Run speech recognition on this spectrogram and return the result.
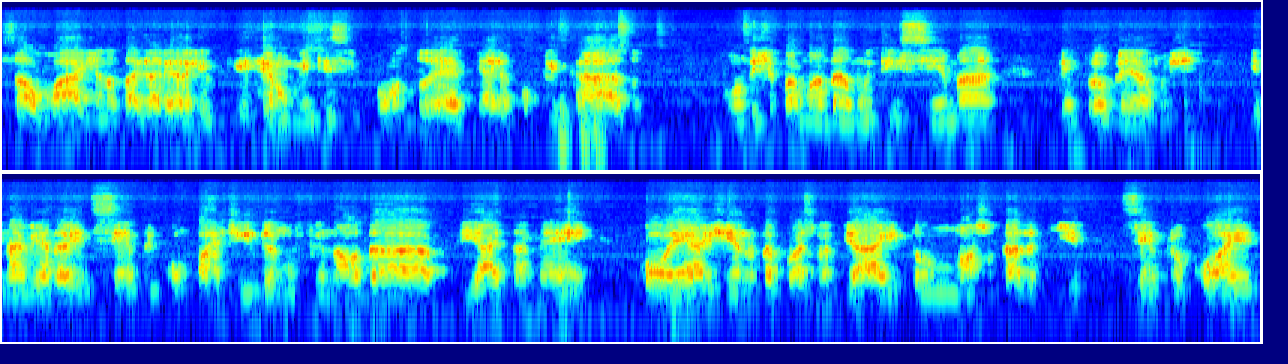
salvar a agenda da galera ali, porque realmente esse ponto é mega complicado. Quando deixa para mandar muito em cima, tem problemas. E, na verdade, a gente sempre compartilha no final da PI também qual é a agenda da próxima PI. Então, no nosso caso aqui, sempre ocorre,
